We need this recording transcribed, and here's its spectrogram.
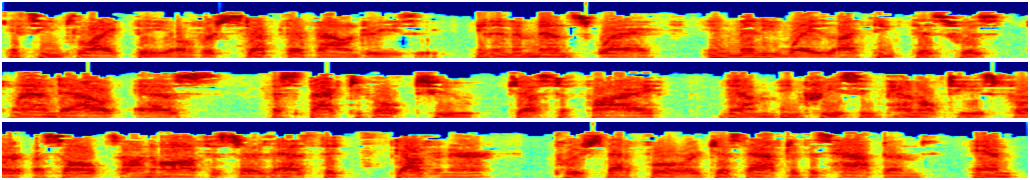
It seems like they overstepped their boundaries in an immense way. In many ways, I think this was planned out as a spectacle to justify them increasing penalties for assaults on officers as the governor pushed that forward just after this happened. And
